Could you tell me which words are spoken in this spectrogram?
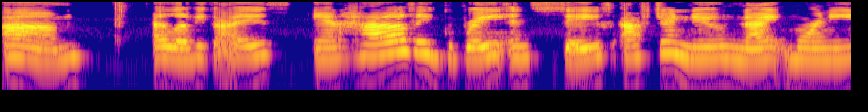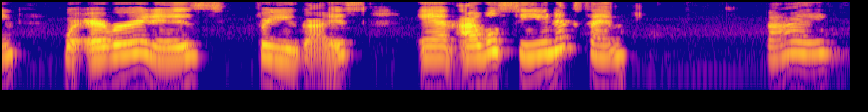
Um, I love you guys, and have a great and safe afternoon, night, morning, wherever it is for you guys. And I will see you next time. Bye.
